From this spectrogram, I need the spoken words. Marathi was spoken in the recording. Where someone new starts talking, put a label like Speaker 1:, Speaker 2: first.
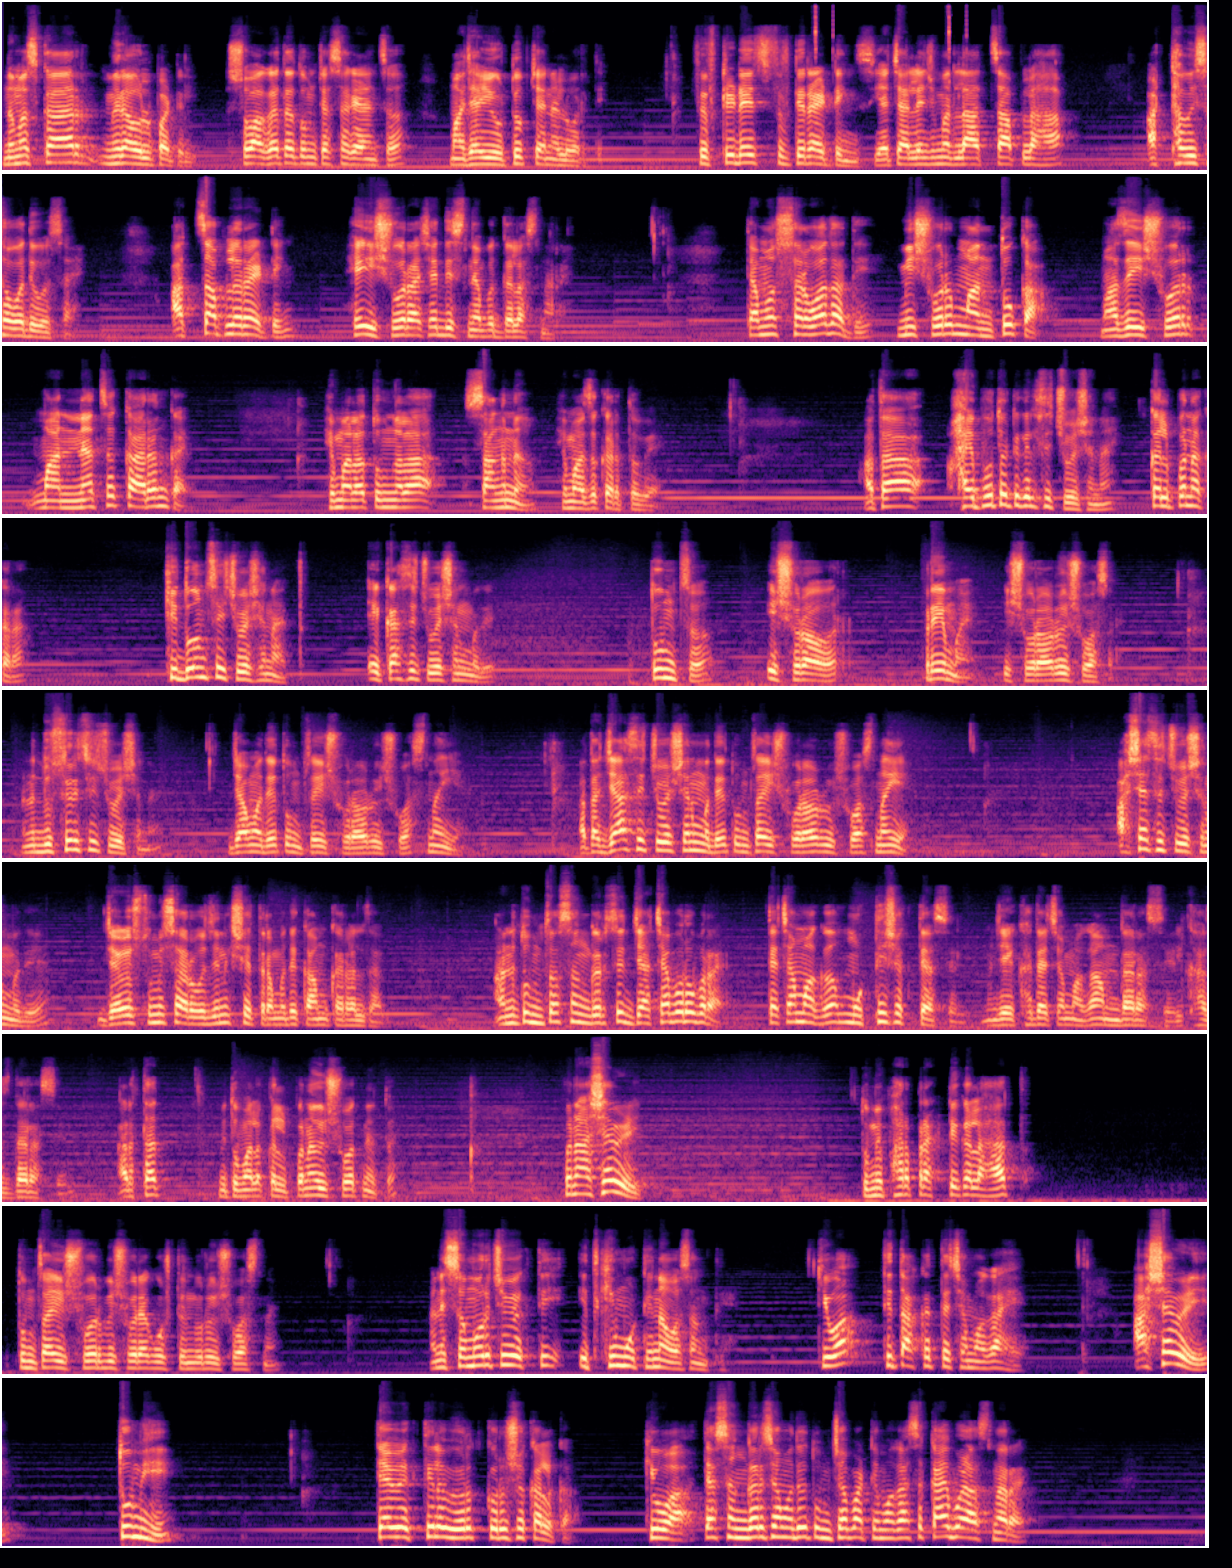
Speaker 1: नमस्कार मी राहुल पाटील. स्वागत आहे तुमच्या सगळ्यांचं माझ्या यूट्यूब चॅनलवरती. फिफ्टी डेज फिफ्टी रायटिंग्स या चॅलेंजमधला आजचा आपला हा अठ्ठावीसावा दिवस आहे. आजचं आपलं रायटिंग हे ईश्वराच्या दिसण्याबद्दल असणार आहे. त्यामुळे सर्वात आधी मी ईश्वर मानतो का? माझं ईश्वर मानण्याचं कारण काय? हे मला तुम्हाला सांगणं हे माझं कर्तव्य आहे. आता हायपोथेटिकल सिच्युएशन आहे. कल्पना करा की दोन सिच्युएशन आहेत. एका सिच्युएशनमध्ये तुमचं ईश्वरावर प्रेम आहे ईश्वरावर विश्वास आहे. आणि दुसरी सिच्युएशन आहे ज्यामध्ये तुमचा ईश्वरावर विश्वास नाही आहे आता ज्या सिच्युएशनमध्ये तुमचा ईश्वरावर विश्वास नाही आहे अशा सिच्युएशनमध्ये ज्यावेळेस तुम्ही सार्वजनिक क्षेत्रामध्ये काम करायला जाल आणि तुमचा संघर्ष ज्याच्याबरोबर आहे त्याच्या मागं मोठी शक्ती असेल म्हणजे एखाद्याच्या मागं आमदार असेल खासदार असेल अर्थात मी तुम्हाला कल्पना विश्वात नेतोय. पण अशा वेळी तुम्ही फार प्रॅक्टिकल आहात. तुमचा ईश्वर बिश्वर या गोष्टींवर विश्वास नाही. आणि समोरची व्यक्ती इतकी मोठी नावं सांगते. किंवा ती ताकद त्याच्या मागं आहे. अशा वेळी तुम्ही त्या व्यक्तीला विरोध करू शकाल का? किंवा त्या संघर्षामध्ये तुमच्या पाठीमागं असं काय बळ असणार आहे?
